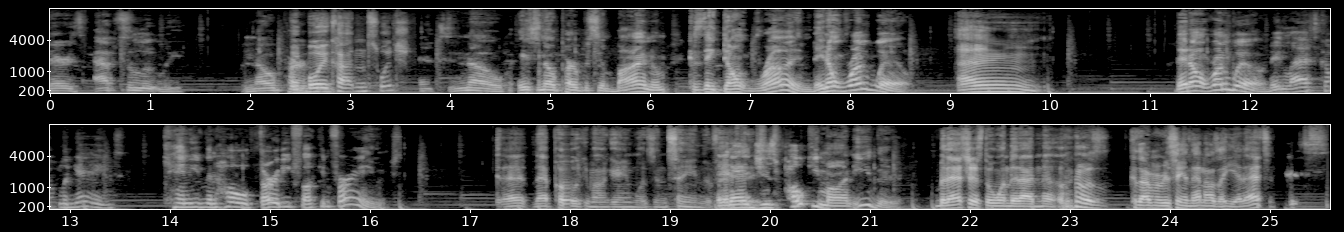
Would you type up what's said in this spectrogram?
there's absolutely no purpose. boycotting Switch. It's no, it's no purpose in buying them because they don't run. They don't run well. Um, They don't run well. They last couple of games can't even hold 30 fucking frames. that that Pokemon game was insane. It ain't just Pokemon either. but that's just the one that I know. Because I remember seeing that and I was like, yeah, that's It's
